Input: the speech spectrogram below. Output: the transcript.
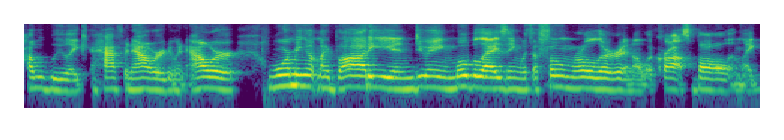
probably like half an hour to an hour warming up my body and doing mobilizing with a foam roller and a lacrosse ball and like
